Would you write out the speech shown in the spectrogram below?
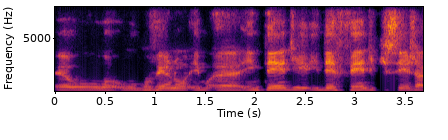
é, o, o, governo é, entende e defende que seja,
